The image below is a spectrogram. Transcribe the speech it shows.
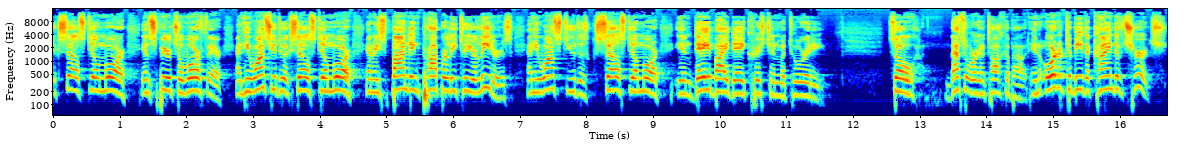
excel still more in spiritual warfare. And He wants you to excel still more in responding properly to your leaders. And He wants you to excel still more in day by day Christian maturity. So that's what we're going to talk about. In order to be the kind of church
